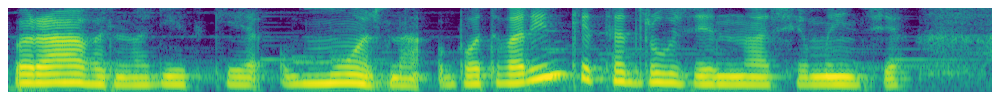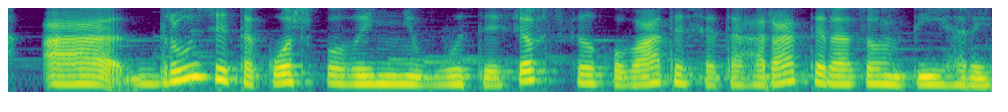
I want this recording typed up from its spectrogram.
Правильно, дітки, можна, бо тваринки це друзі наші менші, а друзі також повинні бути, щоб спілкуватися та грати разом в ігри.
